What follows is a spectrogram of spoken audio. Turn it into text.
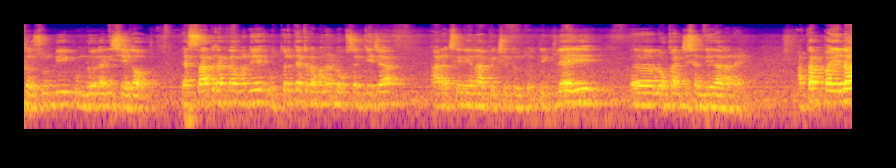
खरसुंडी कुंडल आणि शेगाव या सात गटामध्ये उतरत्या क्रमानं लोकसंख्येच्या आरक्षण येणं अपेक्षित होतं. तिथल्याही लोकांची संधी जाणार आहे. आता पहिला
